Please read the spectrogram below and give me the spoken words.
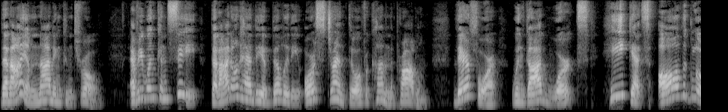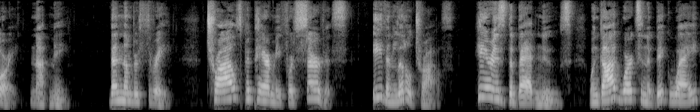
that I am not in control. Everyone can see that I don't have the ability or strength to overcome the problem. Therefore, when God works, He gets all the glory, not me. Then, number three, trials prepare me for service, even little trials. Here is the bad news when God works in a big way,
